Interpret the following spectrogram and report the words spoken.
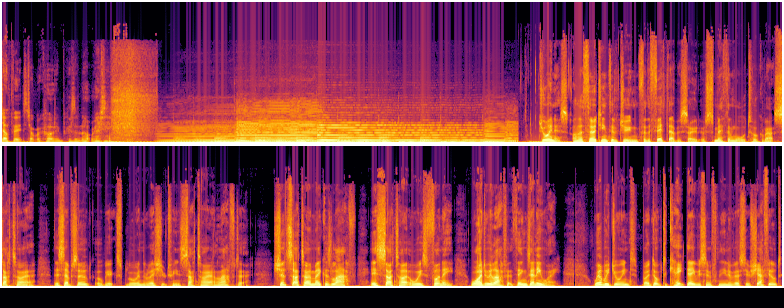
Stop it. Stop recording because I'm not ready. Join us on the 13th of June for the fifth episode of Smith and Ward Talk About Satire. This episode will be exploring the relationship between satire and laughter. Should satire make us laugh? Is satire always funny? Why do we laugh at things anyway? We'll be joined by Dr. Kate Davison from the University of Sheffield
